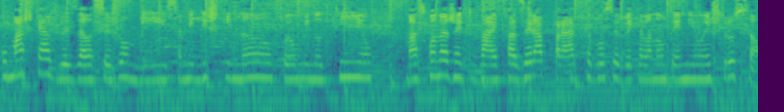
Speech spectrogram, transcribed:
Por mais que às vezes ela seja omissa, me diz que não, foi um minutinho, mas quando a gente vai fazer a prática, você vê que ela não tem nenhuma instrução.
